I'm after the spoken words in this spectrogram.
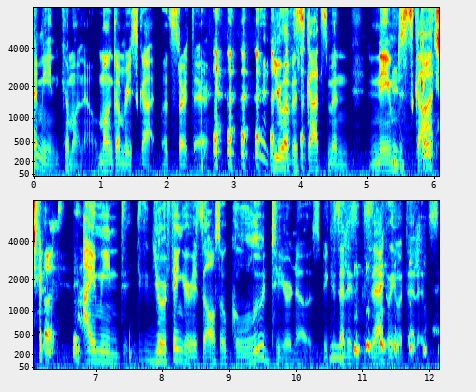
I mean, come on now. Montgomery Scott. Let's start there. you have a Scotsman named Scott. Scott. I mean, your finger is also glued to your nose because that is exactly what that is.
